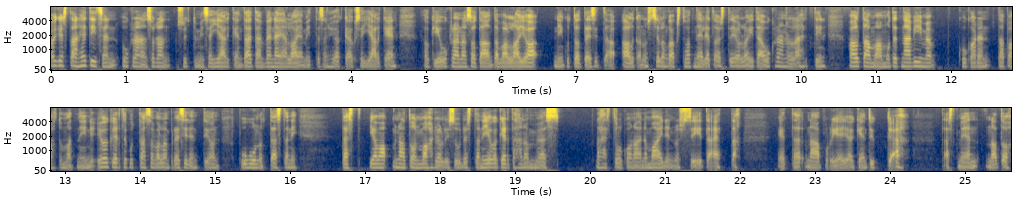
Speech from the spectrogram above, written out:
oikeastaan heti sen Ukrainan sodan syttymisen jälkeen tai tämän Venäjän laajamittaisen hyökkäyksen jälkeen. Toki Ukrainan sota on tavallaan jo, niin kuin totesit, alkanut silloin 2014, jolloin Itä-Ukraina lähdettiin valtaamaan, mutta nämä viime kuukauden tapahtumat, niin joka kerta kun tasavallan presidentti on puhunut tästä, niin tästä ja Naton mahdollisuudesta, niin joka kerta hän on myös lähestulkoon aina maininnut siitä, että, että naapuri ei oikein tykkää tästä meidän NATO-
